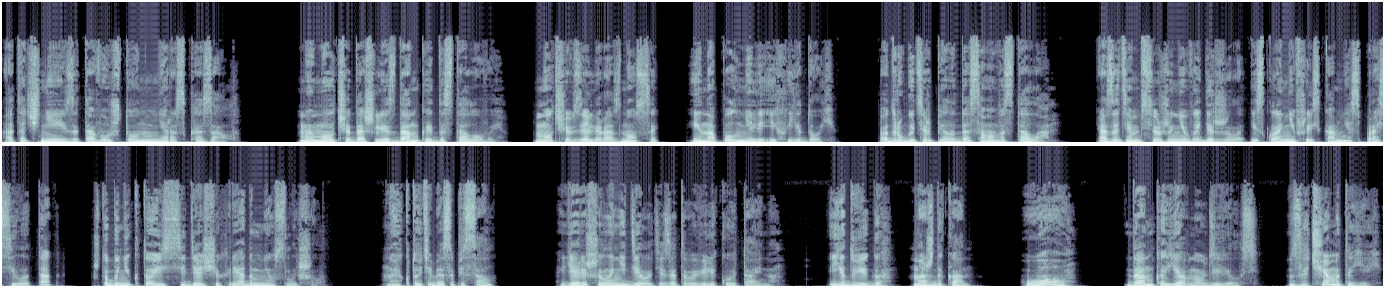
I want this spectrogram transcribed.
А точнее из-за того, что он мне рассказал. Мы молча дошли с Данкой до столовой. Молча взяли разносы и наполнили их едой. Подруга терпела до самого стола, а затем все же не выдержала и, склонившись ко мне, спросила так, чтобы никто из сидящих рядом не услышал. «Ну и кто тебя записал?» Я решила не делать из этого великую тайну. «Едвига, наш декан». «О!» Данка явно удивилась. «Зачем это ей?»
